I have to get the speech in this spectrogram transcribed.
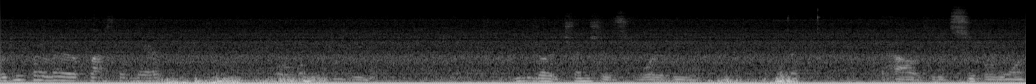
would you put a layer of plastic there? Or what would you do? These are the trenches what would where the, the gets super warm.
